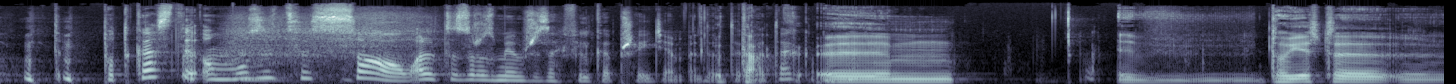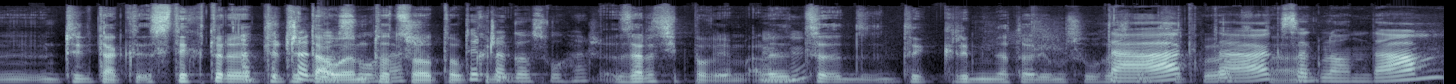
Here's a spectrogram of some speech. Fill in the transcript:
podcasty o muzyce są, ale to zrozumiem, że za chwilkę przejdziemy do tego, tak? tak? To jeszcze, czyli tak, z tych, które przeczytałem, to co? To ty czego słuchasz? Zaraz ci powiem, ale mhm. co, ty kryminatorium słuchasz tak, tak, tak, zaglądam.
